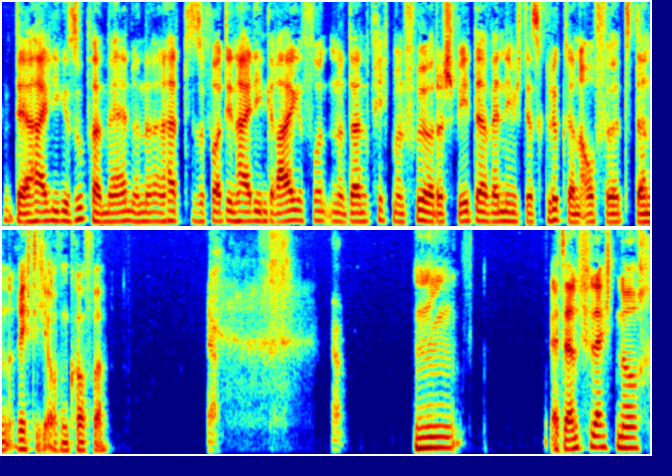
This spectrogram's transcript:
der heilige Superman und dann hat sofort den heiligen Gral gefunden und dann kriegt man früher oder später, wenn nämlich das Glück dann aufhört, dann richtig auf den Koffer. Ja. Ja. Hm, dann vielleicht noch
